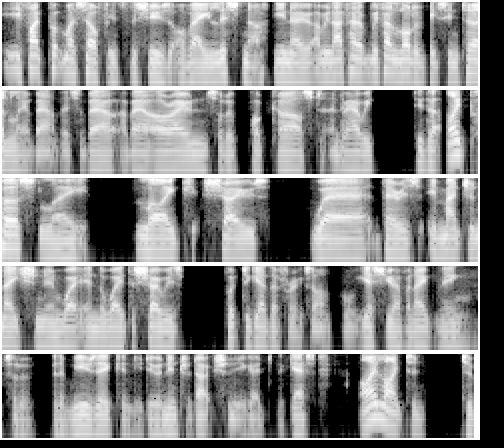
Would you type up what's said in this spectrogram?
If I put myself into the shoes of a listener, you know, I mean, I've had we've had a lot of debates internally about this, about about our own sort of podcast and how we do that. I personally like shows where there is imagination in way in the way the show is put together. For example, yes, you have an opening sort of bit of music, and you do an introduction. You go to the guest. I like to to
